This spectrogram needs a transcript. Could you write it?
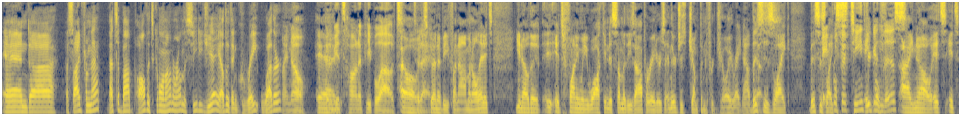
And uh, aside from that, that's about all that's going on around the CDGA, other than great weather. I know. There's going to be a ton of people out Oh, today. it's going to be phenomenal, and it's you know the it's funny when you walk into some of these operators and they're just jumping for joy right now. This Yes. is like this is April like 15th, you're getting this? I know it's it's,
